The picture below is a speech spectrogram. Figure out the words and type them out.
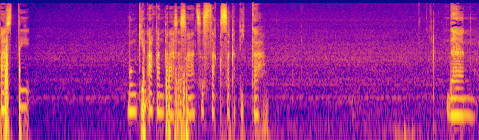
Pasti mungkin akan terasa sangat sesak seketika. Dan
